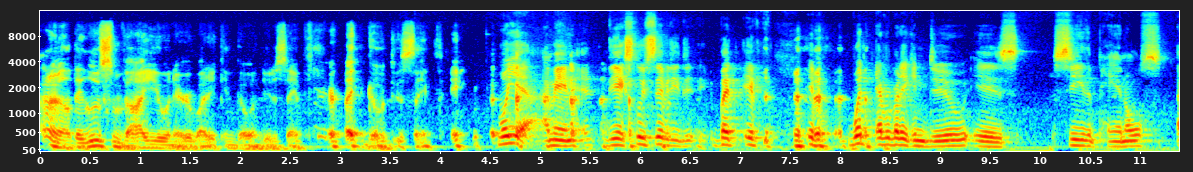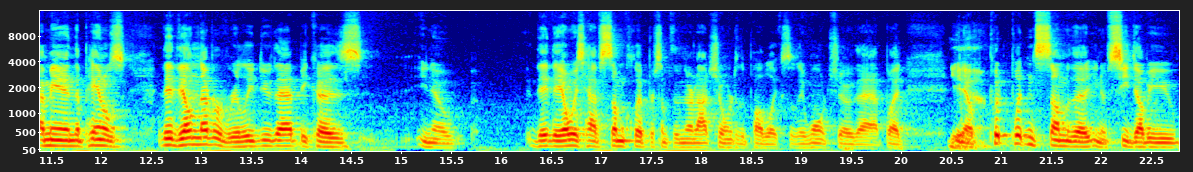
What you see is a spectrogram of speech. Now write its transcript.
I don't know. They lose some value, and everybody can go and do the same thing. Everybody can go and do the same thing. Well, yeah. I mean, the exclusivity. But if if what everybody can do is see the panels. I mean, the panels they, they'll never really do that because you know they, they always have some clip or something they're not showing to the public, so they won't show that. But you know, Yeah. put putting some of the you know CW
